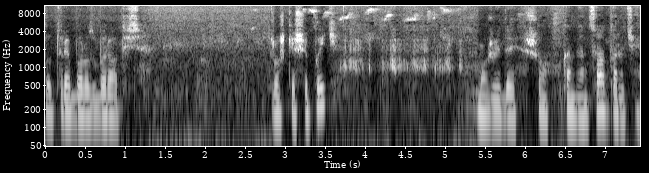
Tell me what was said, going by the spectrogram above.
Тут треба розбиратися. Трошки шипить. Може йде що конденсатор чи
